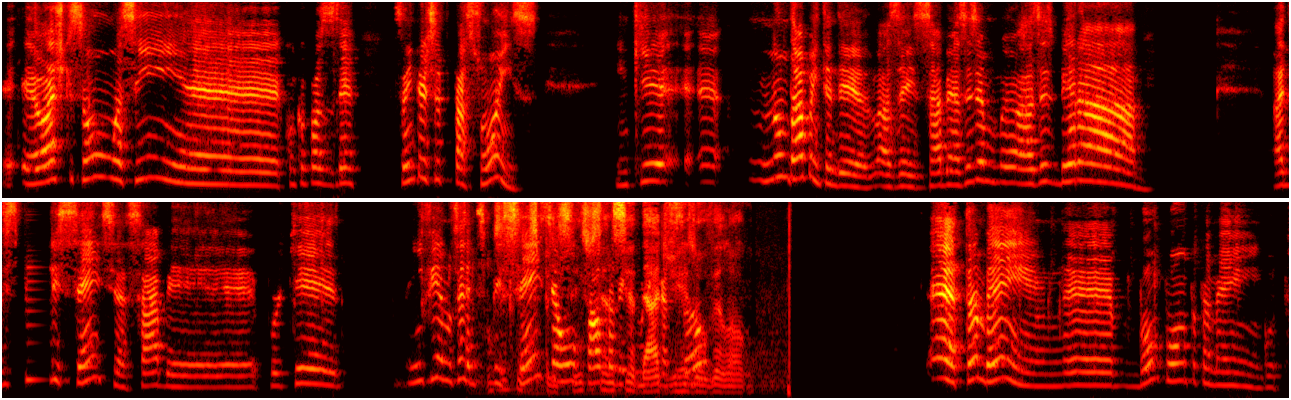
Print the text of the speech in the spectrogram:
é, eu acho que são assim, é, como que eu posso dizer, são interceptações em que é, não dá para entender às vezes, sabe? Às vezes, é, às vezes beira a displicência, sabe? Porque, enfim, eu não sei se é displicência, se é ou falta é ansiedade de, de resolver logo. É, também. É, bom ponto também, Guto.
